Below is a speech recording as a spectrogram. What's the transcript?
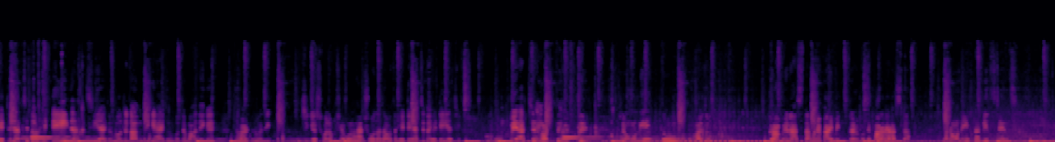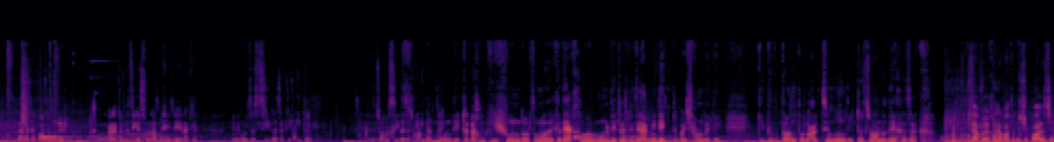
হেঁটে যাচ্ছি তো, হেঁটেই যাচ্ছি। একজন বলছে ডান দিকে, একজন বলছে বাদিকে তারপর একজন জিজ্ঞেস করলাম। সে বলে হ্যাঁ সোজা যাব তো হেঁটে যাচ্ছি, তো হেঁটেই যাচ্ছি। ঘুম পেয়ে যাচ্ছে হাঁটতে হাঁটতে। সে অনেক তো হয়তো গ্রামের রাস্তা মানে আই মিন গ্রামের বলতে পাড়ার রাস্তা মানে অনেকটা ডিস্টেন্স দেখা যায় কত দূরে। আর একজনকে জিজ্ঞেস করলাম, এই যে এনাকে? ইনি বলছে, সিধা যাকে ইধার চলো সিধা যাকে সামনে মন্দিরটা দেখো কি সুন্দর তোমাদেরকে দেখাবো মন্দিরটা যদি আমি দেখতে পাই সামনে দিয়ে কি দুর্দান্ত লাগছে মন্দিরটা চলো দেখা যাক দেখো এখানে কত কিছু পাওয়া যাচ্ছে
